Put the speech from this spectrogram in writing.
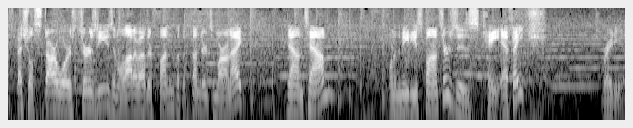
Special Star Wars jerseys and a lot of other fun for the Thunder tomorrow night downtown. One of the media sponsors is KFH Radio.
